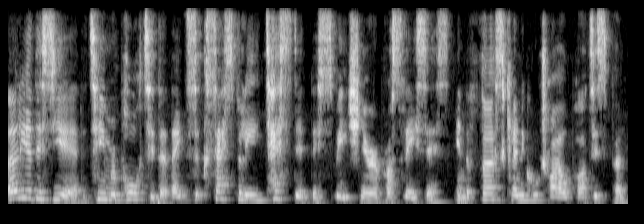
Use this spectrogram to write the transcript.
earlier this year, the team reported that they'd successfully tested this speech neuroprosthesis in the first clinical trial participant.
